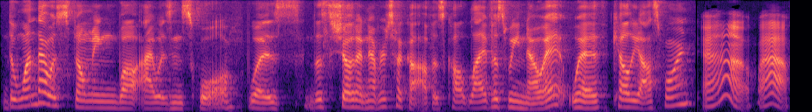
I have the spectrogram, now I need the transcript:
The one that was filming while I was in school was this show that never took off. It's called Life as We Know It with Kelly Osbourne. Oh, wow.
